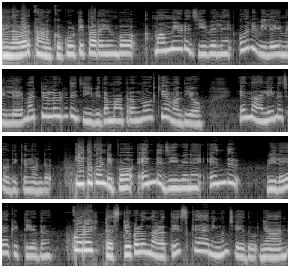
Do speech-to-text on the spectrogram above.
എന്നവർ കണക്ക് കൂട്ടി പറയുമ്പോൾ മമ്മിയുടെ ജീവന് ഒരു വിലയുമില്ലേ? മറ്റുള്ളവരുടെ ജീവിതം മാത്രം നോക്കിയാൽ മതിയോ? എന്ന് അലീന ചോദിക്കുന്നുണ്ട്. ഇതുകൊണ്ടിപ്പോൾ എന്റെ ജീവന് എന്ത് വിലയാ കിട്ടിയത്? കുറെ ടെസ്റ്റുകളും നടത്തി സ്കാനിങ്ങും ചെയ്തു. ഞാൻ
